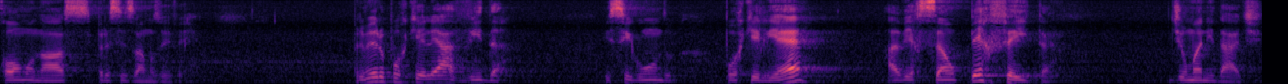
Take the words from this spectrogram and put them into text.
como nós precisamos viver. Primeiro, porque Ele é a vida. E segundo, porque Ele é a versão perfeita de humanidade.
